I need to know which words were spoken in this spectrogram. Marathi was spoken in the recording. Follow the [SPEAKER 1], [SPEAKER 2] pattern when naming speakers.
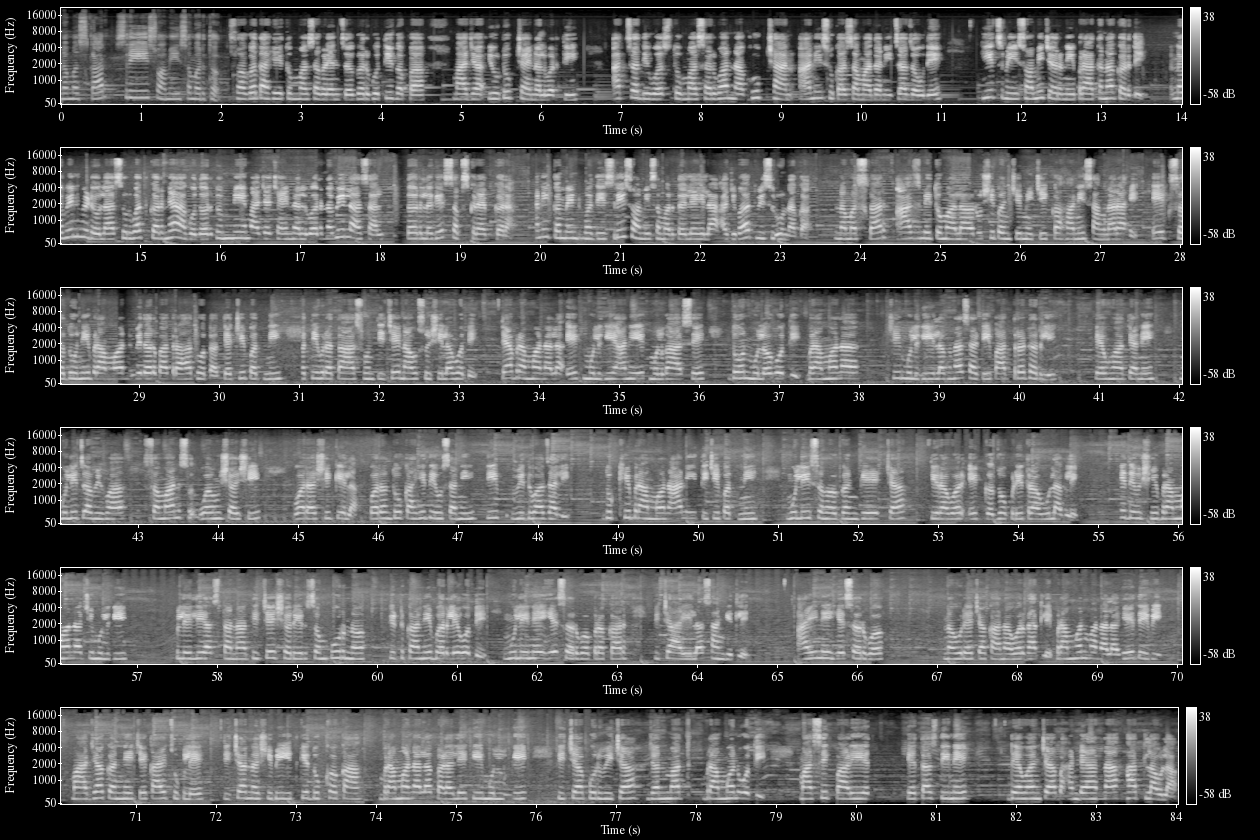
[SPEAKER 1] नमस्कार श्री स्वामी समर्थ. स्वागत आहे तुम्हा सगळ्यांचं घरगुती गप्पा माझ्या युट्यूब चॅनलवरती आजचा दिवस तुम्हा सर्वांना खूप छान आणि सुखा समाधानीचा जाऊ दे. हीच मी स्वामी चरणी प्रार्थना करते. नवीन व्हिडिओला सुरुवात करण्या अगोदर तुम्ही माझ्या चॅनलवर नवीन असाल तर लगेच सबस्क्राईब करा. आणि कमेंटमध्ये श्री स्वामी समर्थ लिहायला अजिबात विसरू नका. नमस्कार आज मी तुम्हाला ऋषी पंचमीची कहाणी सांगणार आहे. एक सधुनी ब्राह्मण विदर्भात राहत होता. त्याची पत्नी पतिव्रता असून तिचे नाव सुशीला होते. त्या ब्राह्मणाला एक मुलगी आणि एक मुलगा असे दोन मुलं होती. ब्राह्मणाची मुलगी लग्नासाठी पात्र ठरली. तेव्हा त्याने मुलीचा विवाह समान वंशाशी वराशी केला. परंतु काही दिवसांनी ती विधवा झाली. दुःखी ब्राह्मण आणि तिची पत्नी मुलीसह गंगेच्या तीरावर एक झोपडीत राहू लागले. ते दिवशी ब्राह्मणाची मुलगी फुलेली असताना तिचे शरीर संपूर्ण कीटकाने भरले होते. मुलीने हे सर्व प्रकार तिच्या आईला सांगितले. आईने हे सर्व नवऱ्याच्या कानावर घातले. ब्राह्मण म्हणाला हे देवी माझ्या कन्येचे काय चुकले? तिच्या नशिबी इतके दुःख का? ब्राह्मणाला कळाले की मुलगी तिच्या पूर्वीच्या जन्मात ब्राह्मण होती. मासिक पाळी येत येताच तिने देवांच्या भांड्यांना हात लावला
